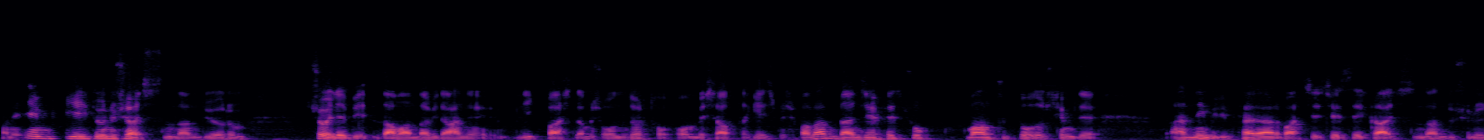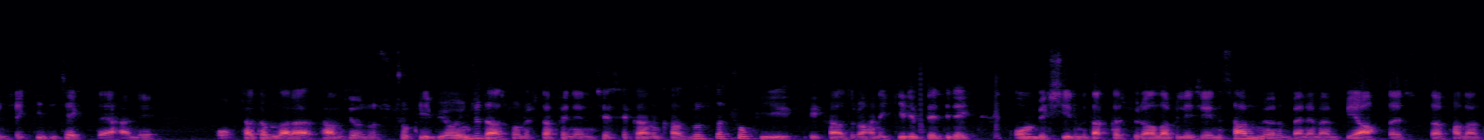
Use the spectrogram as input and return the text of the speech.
hani NBA dönüşü açısından diyorum. Şöyle bir zamanda bir de hani lig başlamış 14-15 hafta geçmiş falan. Bence Efes çok mantıklı olur. Şimdi hani ne bileyim Fenerbahçe, CSK açısından düşününce gidecek de hani o takımlara tam Teodosic çok iyi bir oyuncu da sonuçta Fener'in CSK'nın kadrosu da çok iyi bir kadro. Hani girip de direkt 15-20 dakika süre alabileceğini sanmıyorum ben hemen bir hafta falan.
